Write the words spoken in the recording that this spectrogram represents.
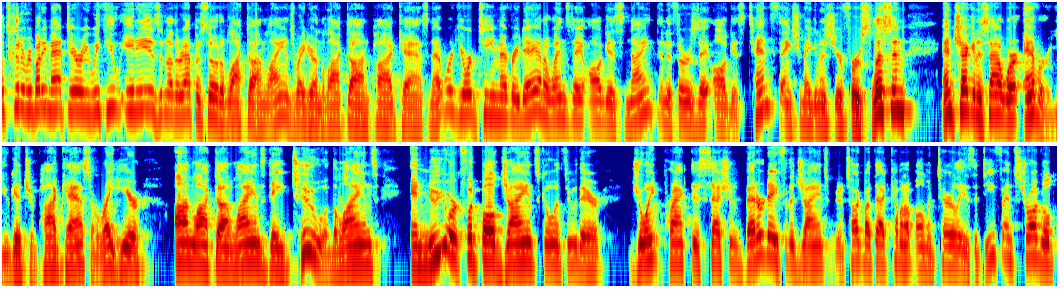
What's good, everybody? Matt Dery with you. It is another episode of Locked On Lions right here on the Locked On Podcast Network. Your team every day on a Wednesday, August 9th and a Thursday, August 10th. Thanks for making us your first listen and checking us out wherever you get your podcasts or right here on Locked On Lions, day two of the Lions and New York football Giants going through their joint practice session. Better day for the Giants. We're going to talk about that coming up momentarily as the defense struggled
